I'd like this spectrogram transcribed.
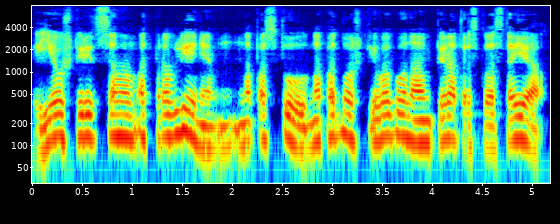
я уж перед самым отправлением на посту, на подножке вагона императорского стоял.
